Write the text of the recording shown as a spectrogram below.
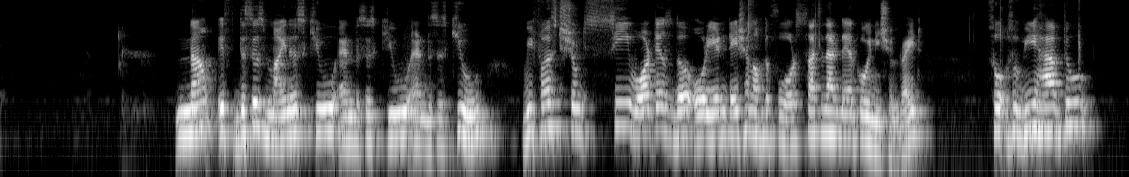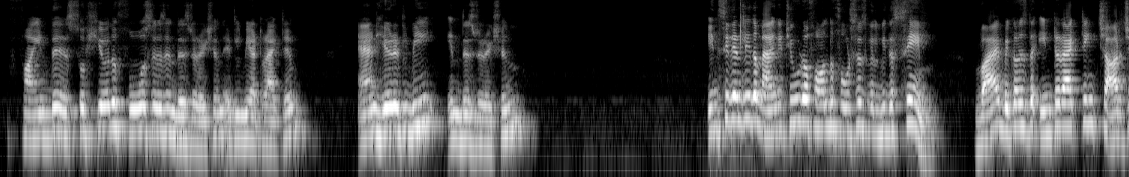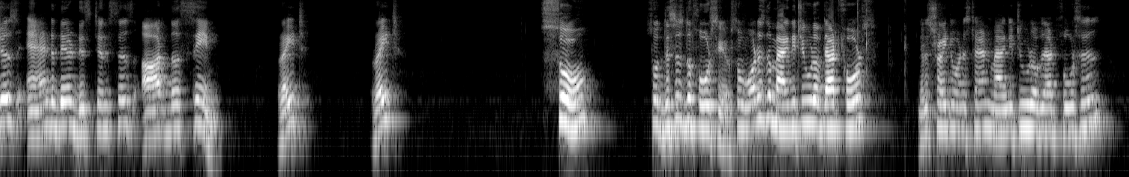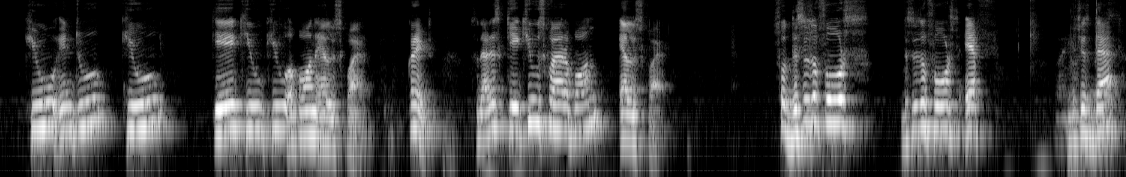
Now if this is minus q and this is q and this is q we first should see what is the orientation of the force such that they are co-initial right? So so we have to find this. So here the force is in this direction. It will be attractive. And here it will be in this direction incidentally the magnitude of all the forces will be the same. Why? Because the interacting charges and their distances are the same. Right? Right? So so this is the force here. So what is the magnitude of that force? Let us try to understand magnitude of that force is q into q k q q upon l square. Correct? So that is kq square upon l square so this is a force, this is a force F, which is that.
